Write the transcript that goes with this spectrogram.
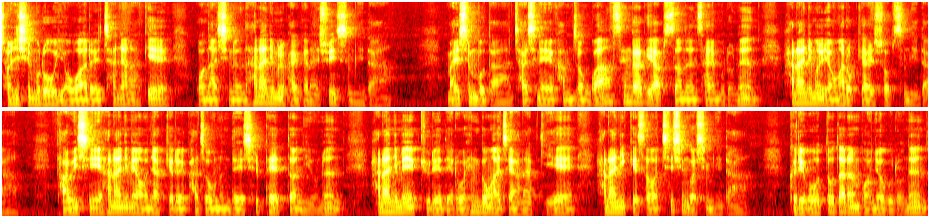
전심으로 여호와를 찬양하길 원하시는 하나님을 발견할 수 있습니다. 말씀보다 자신의 감정과 생각에 앞서는 삶으로는 하나님을 영화롭게 할 수 없습니다. 다윗이 하나님의 언약궤를 가져오는데 실패했던 이유는 하나님의 규례대로 행동하지 않았기에 하나님께서 치신 것입니다. 그리고 또 다른 번역으로는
